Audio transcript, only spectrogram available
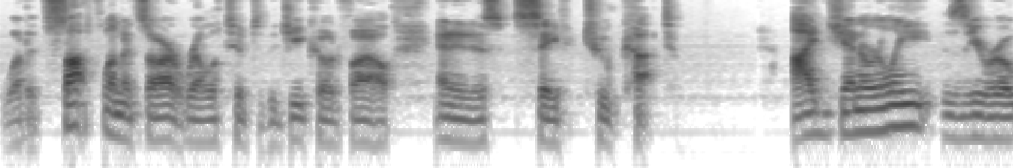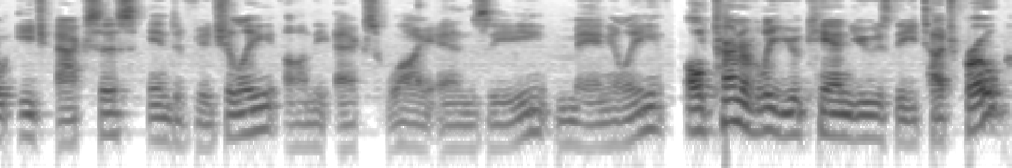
what its soft limits are relative to the G-code file and it is safe to cut. I generally zero each axis individually on the X, Y, and Z manually. Alternatively, you can use the touch probe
